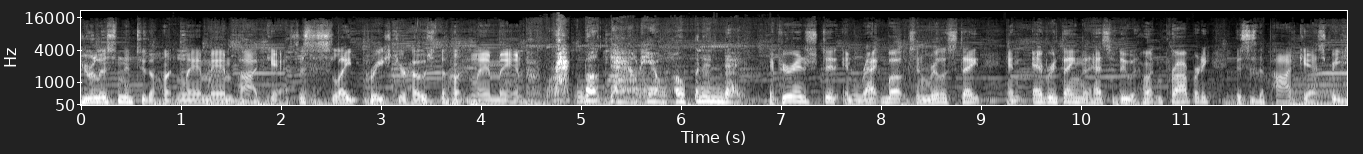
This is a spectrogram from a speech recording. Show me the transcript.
You're listening to the Hunting Land Man podcast. This is Slade Priest, your host, the Hunting Land Man. Rack buck down here on opening day. If you're interested in rack bucks and real estate and everything that has to do with hunting property, this is the podcast for you.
